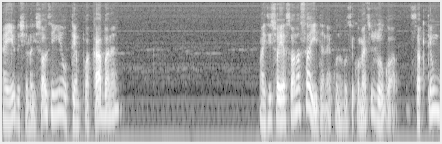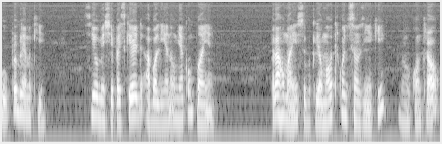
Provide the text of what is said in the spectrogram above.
Aí eu deixei ela aí sozinha, o tempo acaba, né? Mas isso aí é só na saída, né? Quando você começa o jogo, ó. Só que tem um problema aqui. Se eu mexer para a esquerda, a bolinha não me acompanha. Para arrumar isso, eu vou criar uma outra condiçãozinha aqui no control.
